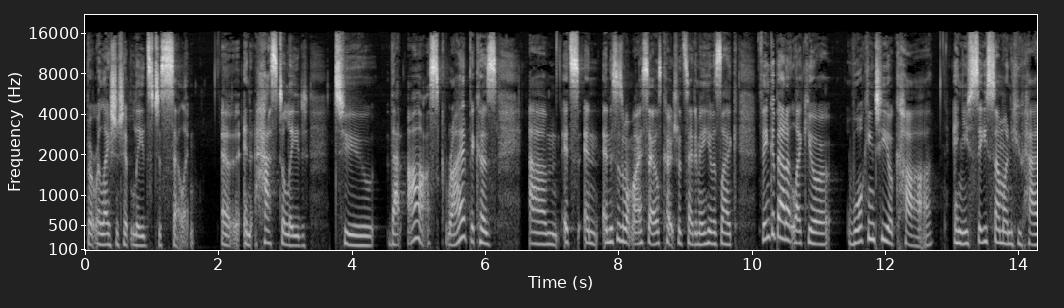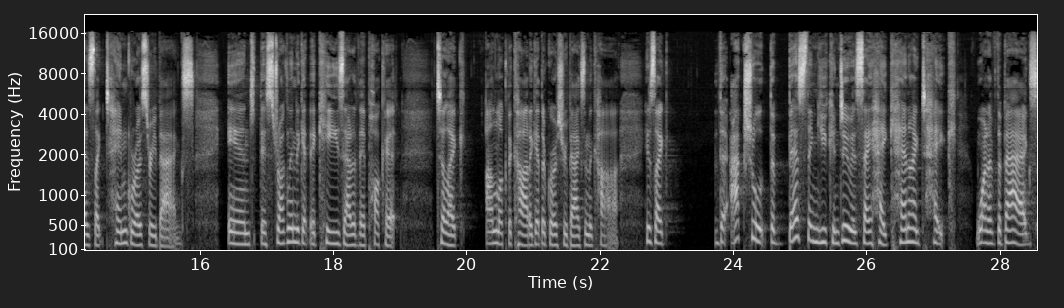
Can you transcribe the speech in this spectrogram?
but relationship leads to selling, uh, and it has to lead to that ask, right? Because um, it's and and this is what my sales coach would say to me. He was like, think about it like you're walking to your car and you see someone who has like 10 grocery bags and they're struggling to get their keys out of their pocket to like unlock the car to get the grocery bags in the car. He's like, the actual, the best thing you can do is say, hey, can I take one of the bags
